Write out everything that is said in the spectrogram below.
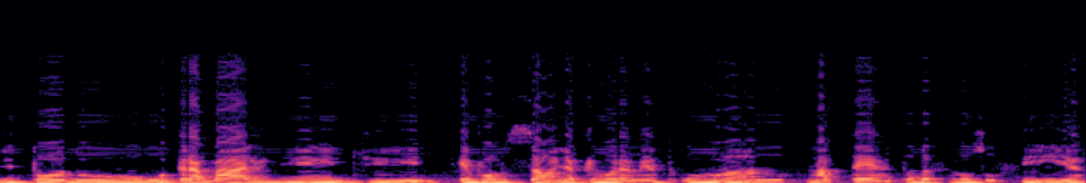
de todo o trabalho de, de evolução e de aprimoramento humano na Terra. Toda a filosofia,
